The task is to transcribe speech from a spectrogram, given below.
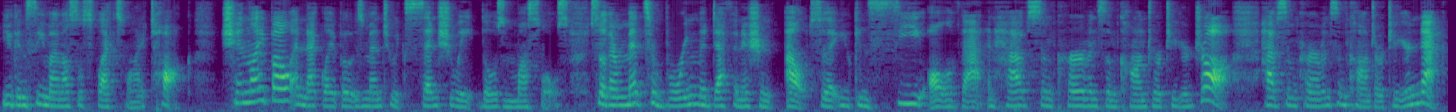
You can see my muscles flex when I talk. Chin lipo and neck lipo is meant to accentuate those muscles. So they're meant to bring the definition out so that you can see all of that and have some curve and some contour to your jaw, have some curve and some contour to your neck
